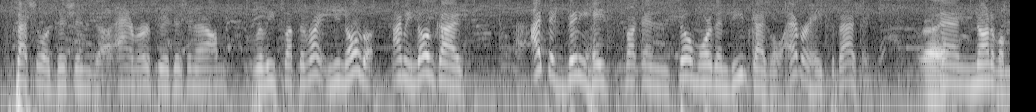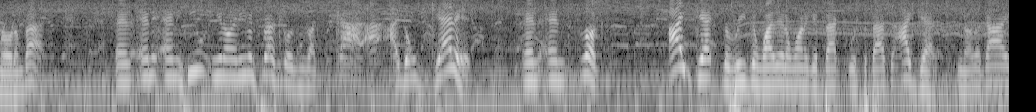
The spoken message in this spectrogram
special editions, uh, anniversary edition albums released left and right. You know, the, I mean, those guys, I think Vinny hates fucking Phil more than these guys will ever hate Sebastian Right. and none of them wrote him back. And and and he, you know, and even Sebastian goes, he's like, God, I, I don't get it. And and look, I get the reason why they don't want to get back with Sebastian. I get it. You know, the guy,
